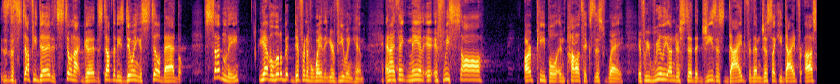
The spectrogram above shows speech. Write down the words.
the stuff he did, it's still not good. The stuff that he's doing is still bad, but suddenly you have a little bit different of a way that you're viewing him. And I think, man, if we saw our people in politics this way, if we really understood that Jesus died for them just like he died for us,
